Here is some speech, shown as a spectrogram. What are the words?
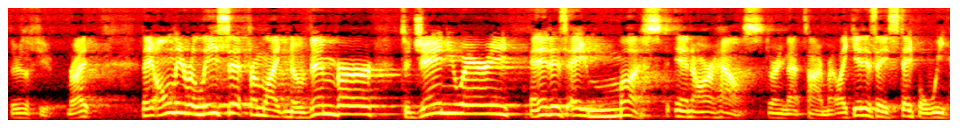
there's a few, right? They only release it from like November to January, and it is a must in our house during that time, right? Like it is a staple. We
